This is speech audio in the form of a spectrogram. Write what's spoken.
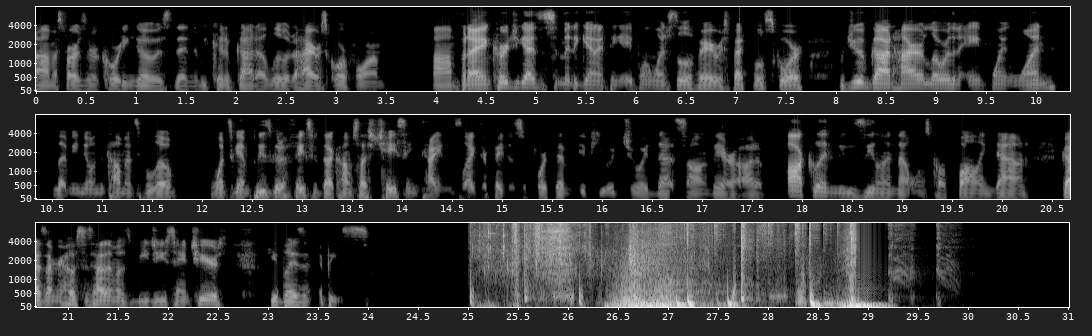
um, as far as the recording goes, then we could have got a little bit higher score for them. Um, but I encourage you guys to submit again. I think 8.1 is still a very respectable score. Would you have gone higher or lower than 8.1? Let me know in the comments below. Once again, please go to facebook.com slash chasing titans. Like their page and support them if you enjoyed that song. They are out of Auckland, New Zealand. That one's called Falling Down. Guys, I'm your host, is Highly Most BG saying cheers. Keep blazing and peace.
